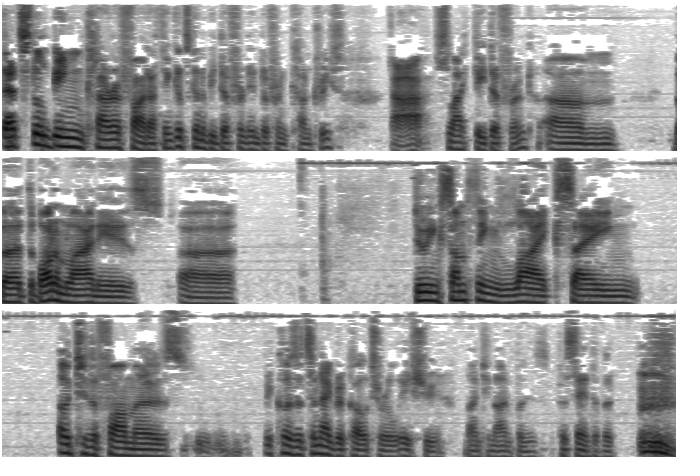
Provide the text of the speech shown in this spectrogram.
that's still being clarified. I think it's going to be different in different countries. Ah, slightly different. Um, but the bottom line is uh, doing something like saying, "Oh, to the farmers," because it's an agricultural issue. Ninety nine percent of it.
